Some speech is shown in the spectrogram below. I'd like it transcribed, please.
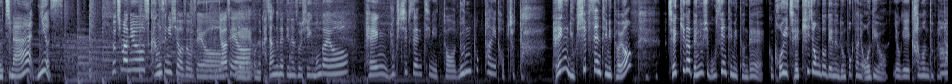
놓치마 뉴스. 놓치마 뉴스 강승희 씨 어서 오세요. 안녕하세요. 예, 오늘 가장 눈에 띄는 소식 뭔가요? 160cm 눈 폭탄이 덮쳤다. 160cm요? 제 키가 165cm인데 거의 제 키 정도 되는 눈폭탄이 어디요? 여기 강원도입니다.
